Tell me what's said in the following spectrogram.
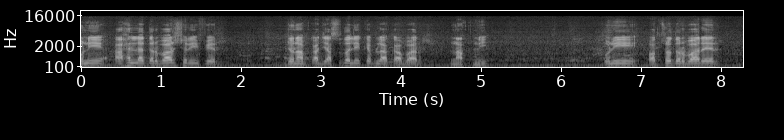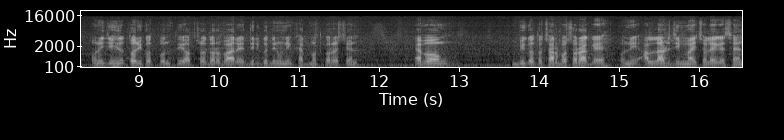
উনি আহল্লা দরবার শরীফের জনাব কাজী আসুদ আলী কেবলা কাবার নাতনি। উনি অত্র দরবারের, উনি যেহেতু তরিকতপন্থী, অত্র দরবারে দীর্ঘদিন উনি খেদমত করেছেন এবং বিগত চার বছর আগে উনি আল্লাহর জিম্মায় চলে গেছেন।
